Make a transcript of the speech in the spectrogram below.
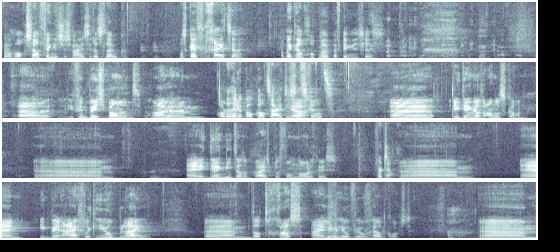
En we mogen zelf vingertjes wijzen, dat is leuk. Was ik even vergeten. Dan ben ik heel goed met mijn vingertjes. Eh, ik vind het een beetje spannend, maar ehm, Oh, dat heb ik ook altijd, dus Ja. dat scheelt. ik denk dat het anders kan. Ehm, en ik denk niet dat een prijsplafond nodig is. Vertel. Ehm, en ik ben eigenlijk heel blij ehm, dat gas eigenlijk heel veel geld kost. Ehm,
